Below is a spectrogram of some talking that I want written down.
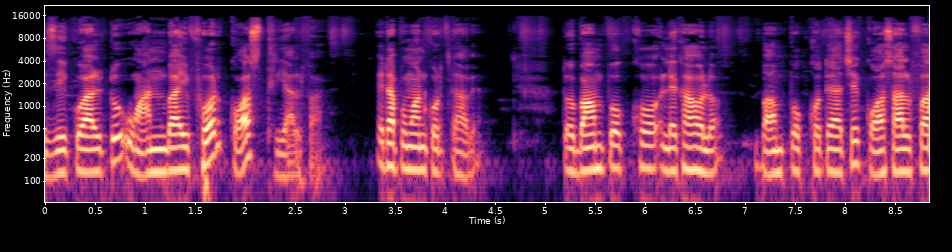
is equal to one by four cos three alpha এটা প্রমাণ করতে হবে। তো বাম পক্ষ লেখা হলো, বাম পক্ষতে আছে কস আলফা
